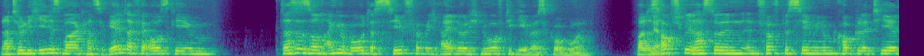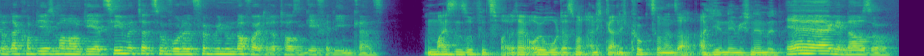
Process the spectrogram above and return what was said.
natürlich jedes Mal kannst du Geld dafür ausgeben. Das ist so ein Angebot, das zählt für mich eindeutig nur auf die Gamerscore holen. Weil das Ja. Hauptspiel hast du in, in fünf bis zehn Minuten komplettiert und dann kommt jedes Mal noch ein DLC mit dazu, wo du in fünf Minuten noch weitere 1000 G verdienen kannst. Und meistens so für 2, 3 Euro, dass man eigentlich gar nicht guckt, sondern sagt, ah, hier nehme ich schnell mit. Ja, ja, genau so.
